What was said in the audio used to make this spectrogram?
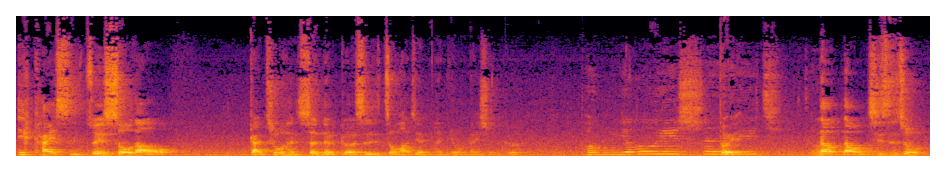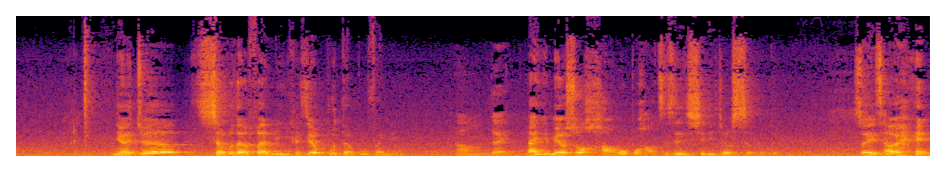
一开始最受到感触很深的歌是周华健《朋友》那首歌。朋友一生对，那那我其实就你会觉得舍不得分离，可是又不得不分离。哦，对，那也没有说好或不好，只是你心里就舍不得，所以才会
